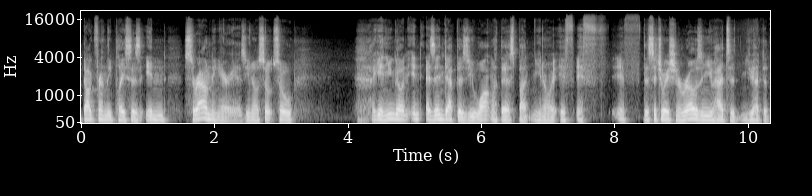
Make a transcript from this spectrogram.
dog friendly places in surrounding areas, you know. So so again, you can go in, as in depth as you want with this, but you know, if if if the situation arose and you had to you had to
